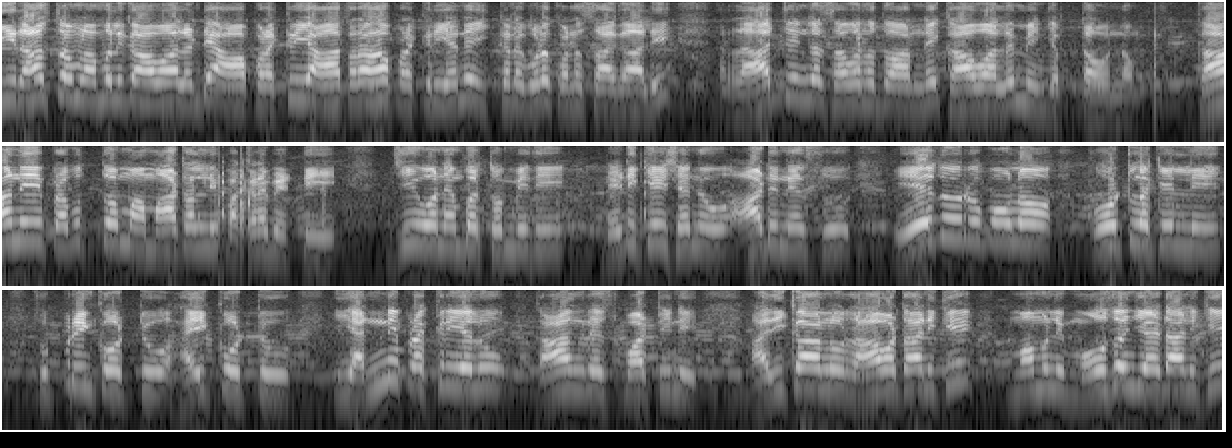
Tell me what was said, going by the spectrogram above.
ఈ రాష్ట్రంలో అమలు కావాలంటే ఆ ప్రక్రియ ఆ తరహా ప్రక్రియనే ఇక్కడ కూడా కొనసాగాలి. రాజ్యాంగ సవరణ ద్వారానే కావాలని మేము చెప్తా ఉన్నాం. కానీ ప్రభుత్వం ఆ మాటల్ని పక్కన పెట్టి జీవో నెంబర్ తొమ్మిది డెడికేషన్ ఆర్డినెన్స్ ఏదో రూపంలో కోర్టులకు వెళ్ళి సుప్రీంకోర్టు హైకోర్టు ఈ అన్ని ప్రక్రియలు కాంగ్రెస్ పార్టీని అధికారంలో రావటానికి మమ్మల్ని మోసం చేయడానికి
